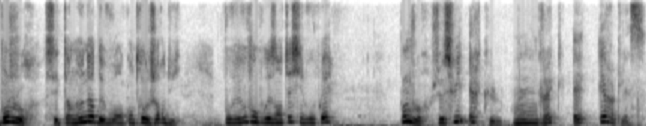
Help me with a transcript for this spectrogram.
Bonjour, c'est un honneur de vous rencontrer aujourd'hui. Pouvez-vous vous présenter s'il vous plaît? Bonjour, je suis Hercule. Mon nom grec est Héraclès.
